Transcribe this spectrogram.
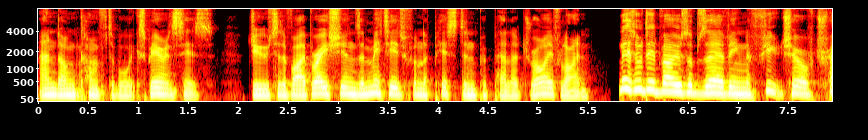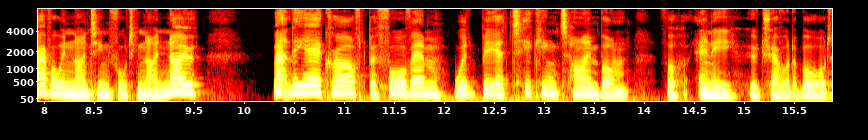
and uncomfortable experiences due to the vibrations emitted from the piston propeller driveline. Little did those observing the future of travel in 1949 know that the aircraft before them would be a ticking time bomb for any who travelled aboard.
